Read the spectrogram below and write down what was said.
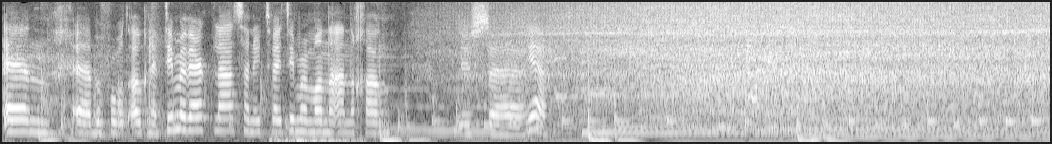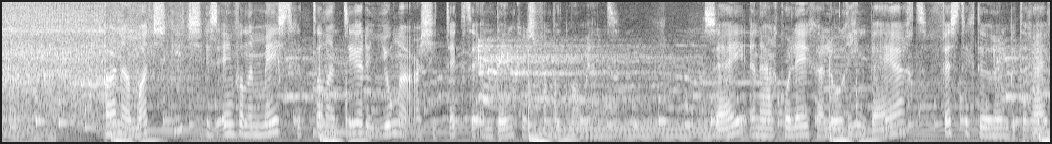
En uh, bijvoorbeeld ook een timmerwerkplaats zijn nu twee timmermannen aan de gang. Dus ja. Arna Matskic is een van de meest getalenteerde jonge architecten en denkers van dit moment. Zij en haar collega Lorien Beijaert vestigden hun bedrijf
